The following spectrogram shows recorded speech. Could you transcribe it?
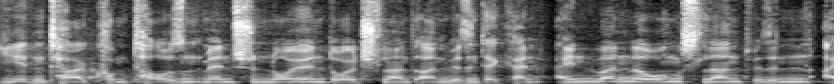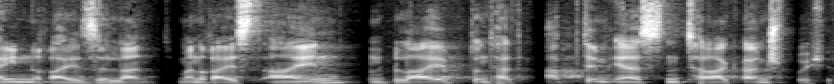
Jeden Tag kommen tausend Menschen neu in Deutschland an. Wir sind ja kein Einwanderungsland, wir sind ein Einreiseland. Man reist ein und bleibt und hat ab dem ersten Tag Ansprüche.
